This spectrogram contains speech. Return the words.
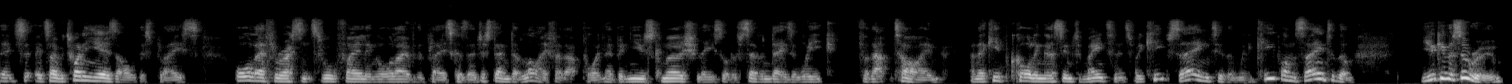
it's it's over 20 years old this place all their fluorescents are all failing all over the place because they're just end of life at that point they've been used commercially sort of seven days a week for that time and they keep calling us in for maintenance we keep saying to them we keep on saying to them you give us a room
